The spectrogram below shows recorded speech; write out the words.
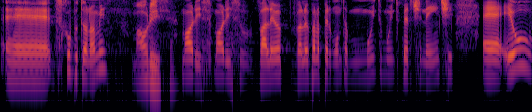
É, desculpa o teu nome? Maurício. Maurício, Maurício, valeu, valeu pela pergunta, muito, muito pertinente. É, eu,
